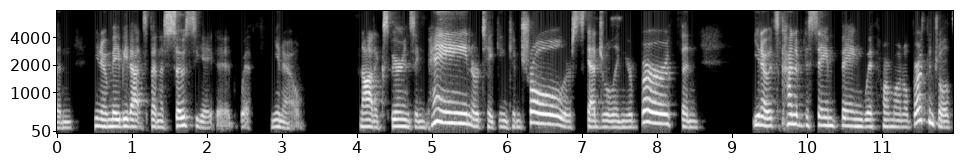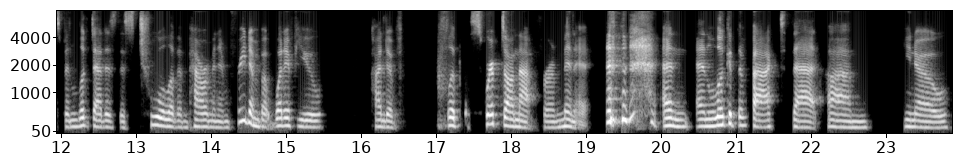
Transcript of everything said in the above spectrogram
and you know, maybe that's been associated with, you know, not experiencing pain or taking control or scheduling your birth. And you know it's kind of the same thing with hormonal birth control. It's been looked at as this tool of empowerment and freedom but what if you kind of flip the script on that for a minute and and look at the fact that um you know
